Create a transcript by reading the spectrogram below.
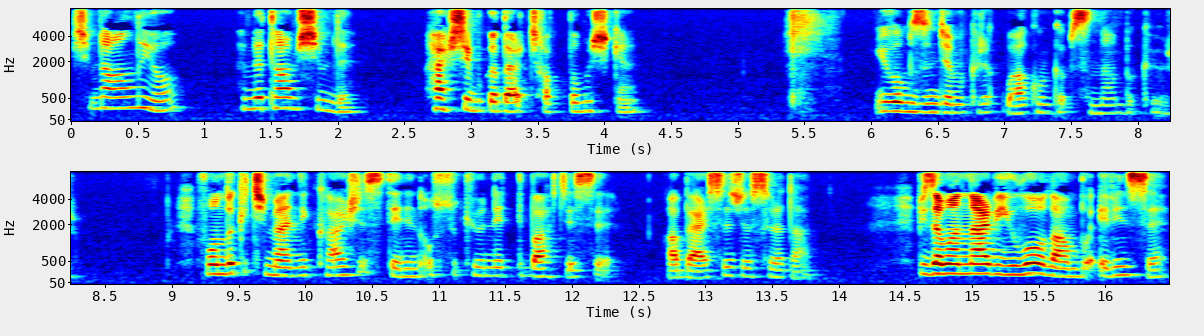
şimdi anlıyor. Hem de tam şimdi. Her şey bu kadar çatlamışken. Yuvamızın camı kırık balkon kapısından bakıyorum. Fondaki çimenlik karşı sitenin o sükunetli bahçesi habersizce sıradan. Bir zamanlar bir yuva olan bu evinse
